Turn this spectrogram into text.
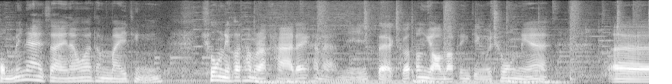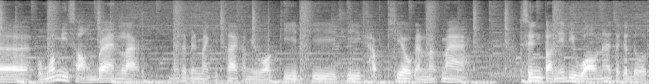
ผมไม่แน่ใจนะว่าทำไมถึงช่วงนี้เขาทำราคาได้ขนาดนี้ แต่ก็ต้องยอมรับจริงๆว่าช่วงเนี้ยผมว่ามี 2 แบรนด์หลักน่าจะเป็นมากิต้ากับมิวอกกี้ที่ที่ขับเคี่ยวกันมากๆ ซึ่งตอนนี้ดีวอลน่าจะกระโดด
